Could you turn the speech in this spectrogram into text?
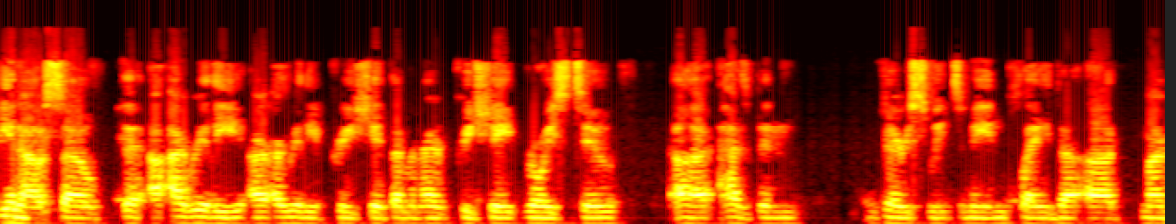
you know, so the, I really I really appreciate them, and I appreciate Royce too. Uh, has been very sweet to me and played uh, uh my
